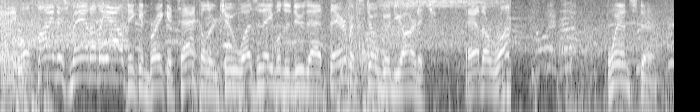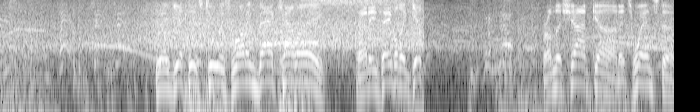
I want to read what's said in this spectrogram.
And he will find his man on the out. He can break a tackle or two. Wasn't able to do that there, but still good yardage. And the run. Winston. He'll get this to his running back, Calais. And he's able to get from the shotgun. It's Winston.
